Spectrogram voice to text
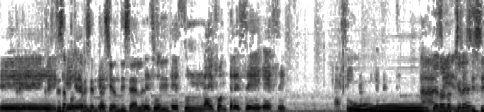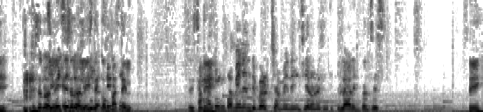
Eh, tristeza que era- post-presentación, dice Alan. Es, un, sí. es un iPhone 13S. Así, Uh, prácticamente. Ah, ¿Ya no sí, lo sí, quieres? sí, sí. Eso lo, Sí, le- eso lo leíste con sí, Patel. Sí, sí. Ajá, creo que también en The Verge también hicieron ese titular, entonces... Sí,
